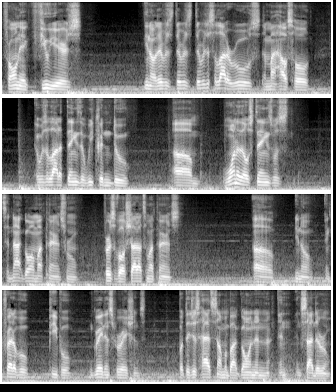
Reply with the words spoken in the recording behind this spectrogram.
for only a few years. You know, there was there was there was just a lot of rules in my household. It was a lot of things that we couldn't do. Um, one of those things was to not go in my parents' room. First of all, shout out to my parents. Uh, you know, incredible people, great inspirations, but they just had something about going in, in inside their room.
